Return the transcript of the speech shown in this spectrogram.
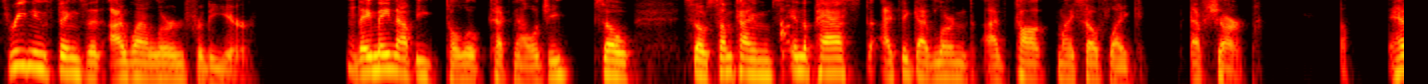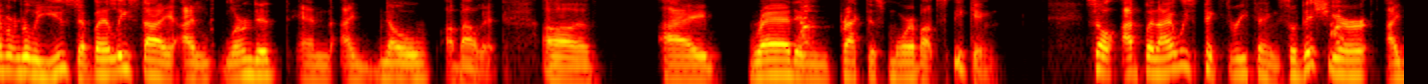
three new things that I want to learn for the year. Hmm. They may not be total technology. So so sometimes in the past, I think I've learned, I've taught myself like F sharp. Haven't really used it, but at least I I learned it and I know about it. Uh, I read and practiced more about speaking. So, I, but I always pick three things. So this year, I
